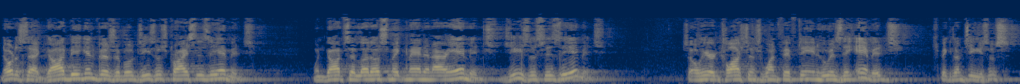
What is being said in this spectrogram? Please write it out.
Notice that God being invisible, Jesus Christ is the image when God said, Let us make man in our image. Jesus is the image. So here in Colossians 1:15, who is the image, speaking of Jesus,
